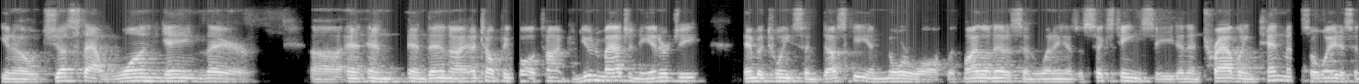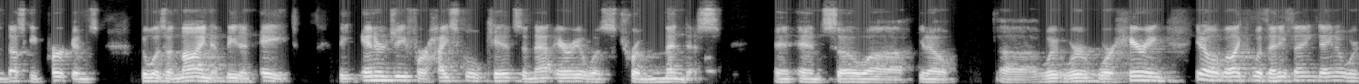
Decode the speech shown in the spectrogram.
you know, just that one game there. Uh, and and and then I, I, tell people all the time, can you imagine the energy in between Sandusky and Norwalk with Milan Edison winning as a 16 seed and then traveling 10 minutes away to Sandusky Perkins, who was a nine that beat an eight. The energy for high school kids in that area was tremendous and, and so uh, you know uh, we're, we're we're hearing you know like with anything, Dana, we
